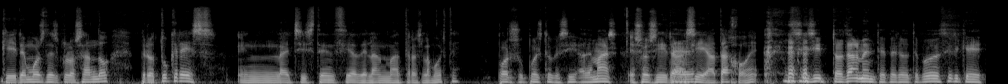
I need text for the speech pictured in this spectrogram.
que iremos desglosando. Pero ¿tú crees en la existencia del alma tras la muerte? Por supuesto que sí. Además, Eso es ir Eh, así, a tajo, ¿eh? sí, sí, totalmente, pero te puedo decir que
